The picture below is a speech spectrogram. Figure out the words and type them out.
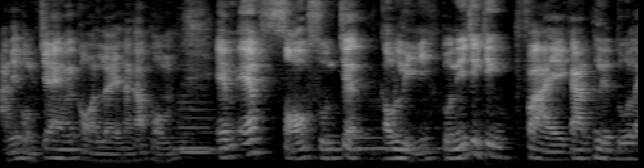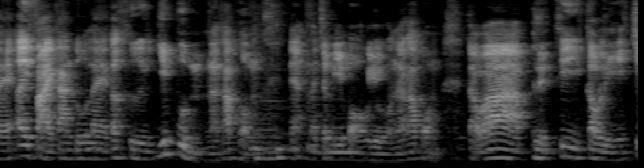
อันนี้ผมแจ้งไว้ก่อนเลยนะครับผม MF 207เกาหลี ตัวนี้จริงๆ ฝ่ายการผลิตดูแลเอ้ยฝ่ายการดูแลก็คือญี่ปุ่นนะครับผมเนี่ยมันจะมีบอกอยู่นะครับผม แต่ว่าผลิตที่เกาหลีจ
